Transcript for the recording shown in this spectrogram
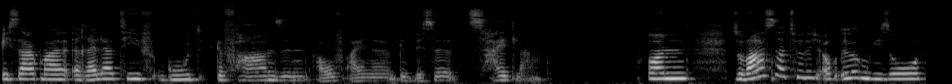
ich sag mal, relativ gut gefahren sind auf eine gewisse Zeit lang. Und so war es natürlich auch irgendwie so,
